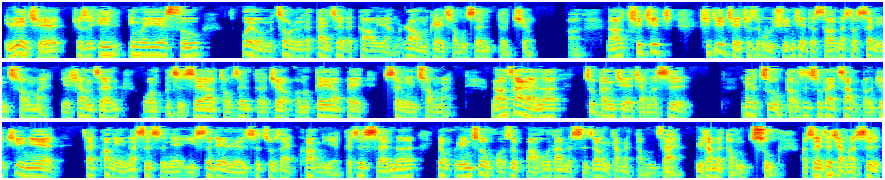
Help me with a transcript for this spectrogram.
逾越节就是因因为耶稣为我们做了那个代罪的羔羊，让我们可以重生得救啊。然后七七七七节就是五旬节的时候，那时候圣灵充满，也象征我们不只是要重生得救，我们更要被圣灵充满。然后再来呢，祝棚节讲的是那个祝棚是住在帐篷，就纪念。在旷野那四十年，以色列人是住在旷野，可是神呢，用云柱火柱保护他们，始终与他们同在，与他们同住啊。所以这讲的是，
